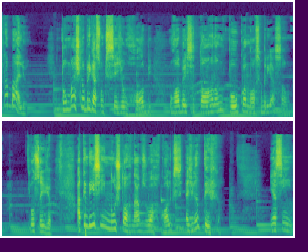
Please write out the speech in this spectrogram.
trabalho. Por mais que a obrigação que seja um hobby o hobby se torna um pouco a nossa obrigação. Ou seja, a tendência em nos tornarmos workaholics é gigantesca. E assim,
